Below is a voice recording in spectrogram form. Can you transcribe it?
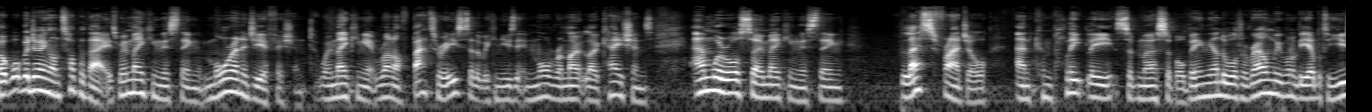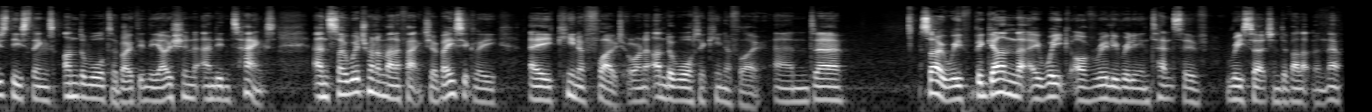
But what we're doing on top of that is we're making this thing more energy efficient. We're making it run off batteries so that we can use it in more remote locations. And we're also making this thing less fragile and completely submersible. Being the underwater realm, we want to be able to use these things underwater, both in the ocean and in tanks. And so we're trying to manufacture basically a Kino float or an underwater Kino Flo. And uh, so we've begun a week of really, really intensive research and development. Now,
